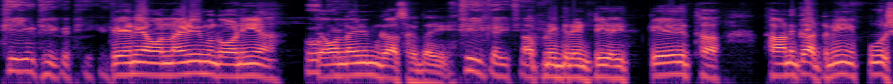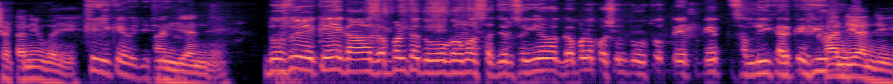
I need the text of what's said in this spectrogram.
ਠੀਕ ਠੀਕ ਹੈ ਠੀਕ ਹੈ। ਕਿਸੇ ਨੇ ਆਨਲਾਈਨ ਵੀ ਮੰਗਾਉਣੀ ਆ ਤੇ. ਆਨਲਾਈਨ ਵੀ ਮੰਗਾ ਸਕਦਾ ਜੀ। ਠੀਕ ਹੈ ਜੀ ਆਪਣੀ ਗਾਰੰਟੀ ਹੈ ਕਿ ਥਾ- ਥਾਨ ਘੱਟ ਨਹੀਂ ਭੂਰ ਛੱਟਾ ਨਹੀਂ ਹੋਗਾ ਜੀ। ਠੀਕ ਹੈ ਜੀ। ਹਾਂਜੀ ਹਾਂਜੀ। ਦੋਸਤੋ ਇੱਕ ਇਹ ਗਾਂ ਗੱਭਣ ਤੇ ਦੋ ਗਾਵਾਂ ਸੱਜਰ ਸੂਈਆਂ ਵਾ। ਗੱਭਣ ਪਸ਼ੂ ਦੋਸਤੋ ਤਿਪ ਕੇ ਤਸੱਲੀ ਕਰਕੇ ਖਰੀਦੋ। ਹਾਂਜੀ ਹਾਂਜੀ।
